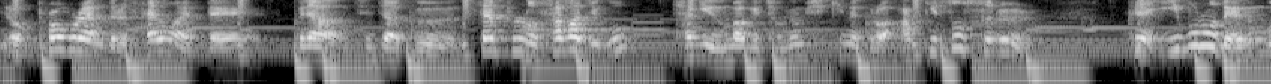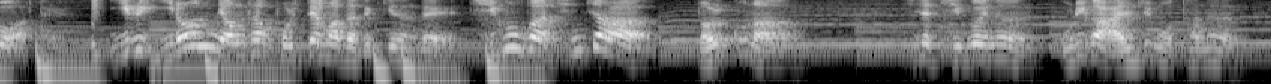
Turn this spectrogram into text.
이런 프로그램들을 사용할 때 그냥 진짜 그 샘플로 사가지고 자기 음악에 적용시키는 그런 악기 소스를 그냥 입으로 내는 것 같아. 이런 영상 볼 때마다 느끼는데 지구가 진짜 넓구나. 진짜 지구에는 우리가 알지 못하는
